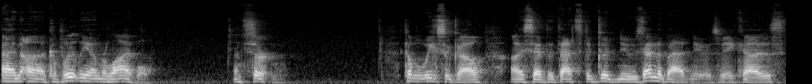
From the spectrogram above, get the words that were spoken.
and uh, completely unreliable uncertain. A couple weeks ago, I said that that's the good news and the bad news because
